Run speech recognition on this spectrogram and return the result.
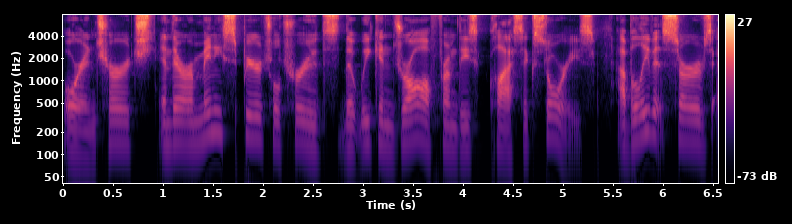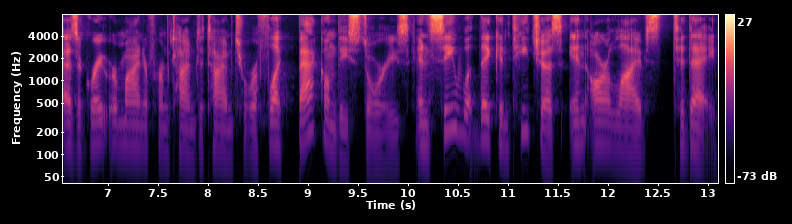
or in church, and there are many spiritual truths that we can draw from these classic stories. I believe it serves as a great reminder from time to time to reflect back on these stories and see what they can teach us in our lives today.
